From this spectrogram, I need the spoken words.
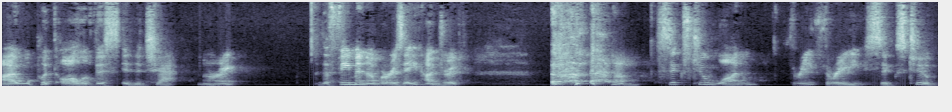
I will put all of this in the chat. All right. The FEMA number is 800 621 3362.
